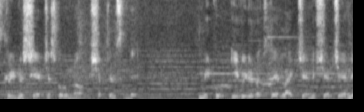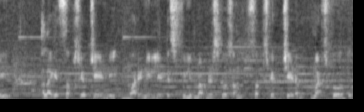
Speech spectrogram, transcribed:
స్క్రీన్ షేర్ చేసుకోనున్న విషయం తెలిసిందే. మీకు ఈ వీడియో నచ్చితే లైక్ చేయండి షేర్ చేయండి. అలాగే సబ్స్క్రైబ్ చేయండి. మరిన్ని లేటెస్ట్ ఫిలిం అప్డేట్స్ కోసం సబ్స్క్రైబ్ చేయడం మర్చిపోవద్దు.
